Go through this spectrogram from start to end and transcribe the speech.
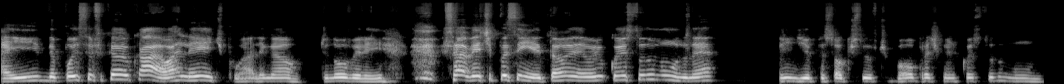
Aí depois você fica, ah, o Arley, tipo, ah, legal, de novo ele aí. Sabe? É tipo assim, então eu conheço todo mundo, né? Hoje em dia, pessoal que estuda futebol praticamente conhece todo mundo.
